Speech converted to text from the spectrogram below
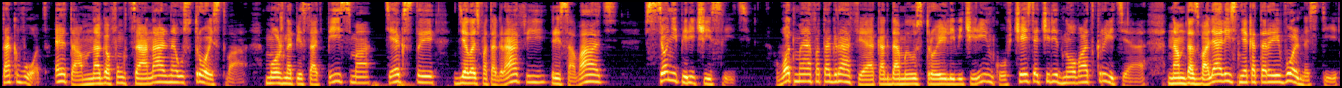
«Так вот, это многофункциональное устройство. Можно писать письма, тексты, делать фотографии, рисовать. Все не перечислить. Вот моя фотография, когда мы устроили вечеринку в честь очередного открытия. Нам дозволялись некоторые вольности.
